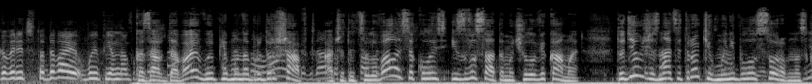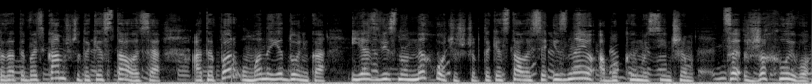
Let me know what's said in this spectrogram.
Говорить, що давай вип'ємо на Казав, давай вип'ємо на брудершафт. А чи ти цілувалася колись із вусатими чоловіками? Тоді в 16 років мені було соромно сказати батькам, що таке сталося. А тепер у мене є донька, і я, звісно, не хочу, щоб таке сталося із нею або кимось іншим. Це жахливо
